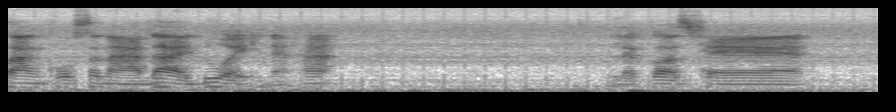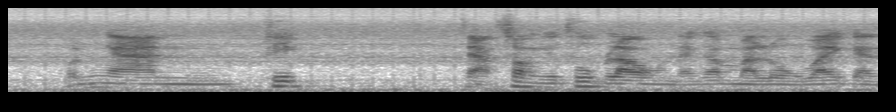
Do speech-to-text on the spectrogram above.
สร้างโฆษณาได้ด้วยนะฮะ แล้วก็แชร์ผลงานคลิปจากช่อง YouTube เรานะครับมาลงไว้กัน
